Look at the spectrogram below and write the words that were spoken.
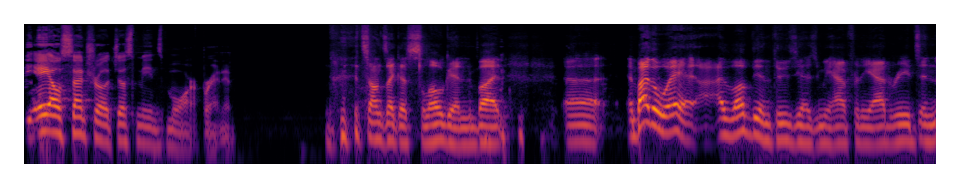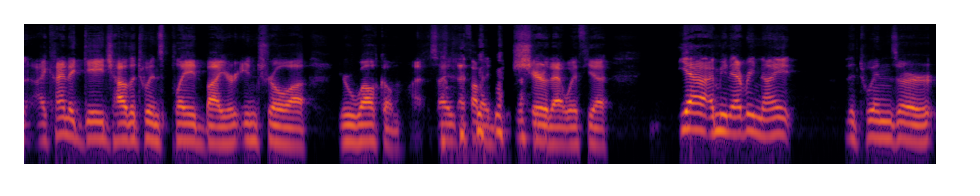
The AL Central, it just means more, Brandon. it sounds like a slogan, but. Uh, and by the way, I love the enthusiasm you have for the ad reads, and I kind of gauge how the Twins played by your intro. Uh, you're welcome. So I, I thought I'd share that with you yeah, I mean, every night the Twins are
